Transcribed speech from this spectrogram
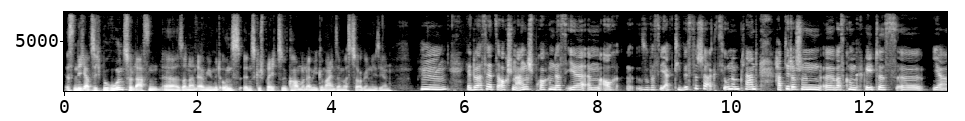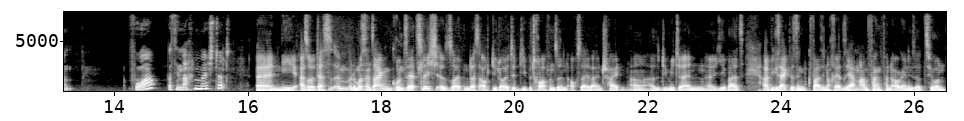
es nicht auf sich beruhen zu lassen, äh, sondern irgendwie mit uns ins Gespräch zu kommen und irgendwie gemeinsam was zu organisieren. Hm. Ja, du hast jetzt auch schon angesprochen, dass ihr ähm, auch sowas wie aktivistische Aktionen plant. Habt ihr da schon äh, was Konkretes äh, ja, vor, was ihr machen möchtet? Äh, nee, also das, ähm, man muss dann sagen, grundsätzlich äh, sollten das auch die Leute, die betroffen sind, auch selber entscheiden, äh, also die MieterInnen äh, jeweils. Aber wie gesagt, wir sind quasi noch sehr am Anfang von der Organisation.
